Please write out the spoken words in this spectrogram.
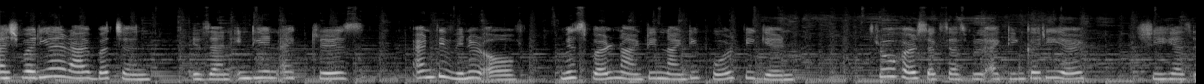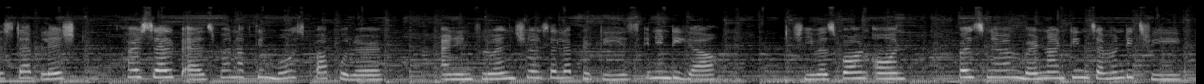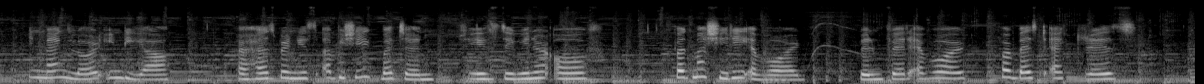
Aishwarya Rai Bachchan is an Indian actress and the winner of Miss World 1994 pageant. Through her successful acting career, she has established herself as one of the most popular and influential celebrities in India. She was born on 1st November 1973 in Mangalore, India. Her husband is Abhishek Bachchan. She is the winner of Padma Shri Award, Filmfare Award for Best Actress,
